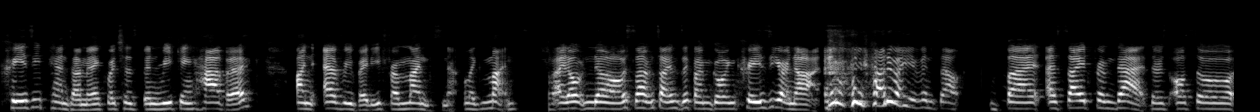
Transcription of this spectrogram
crazy pandemic, which has been wreaking havoc on everybody for months now, like months. I don't know sometimes if I'm going crazy or not. How do I even tell? But aside from that, there's also,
